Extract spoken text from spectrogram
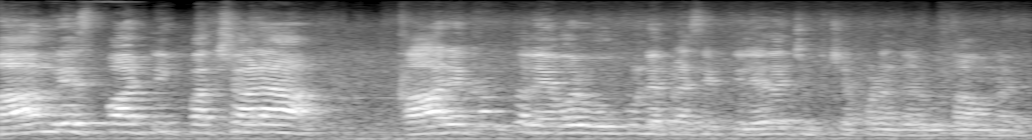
కాంగ్రెస్ పార్టీ పక్షాన కార్యకర్తలు ఎవరు ఊకుండే ప్రసక్తి లేదని చెప్పి చెప్పడం జరుగుతూ ఉన్నది.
